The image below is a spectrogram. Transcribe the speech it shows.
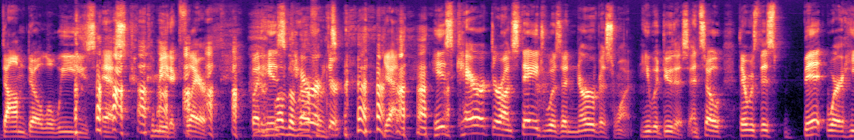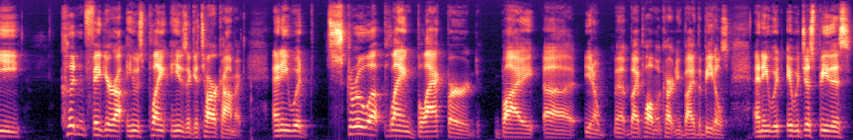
Dom DeLuise esque comedic flair. But his character, yeah, his character on stage was a nervous one. He would do this, and so there was this bit where he couldn't figure out. He was playing. He was a guitar comic, and he would screw up playing Blackbird by uh, you know uh, by Paul McCartney by the Beatles, and he would it would just be this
